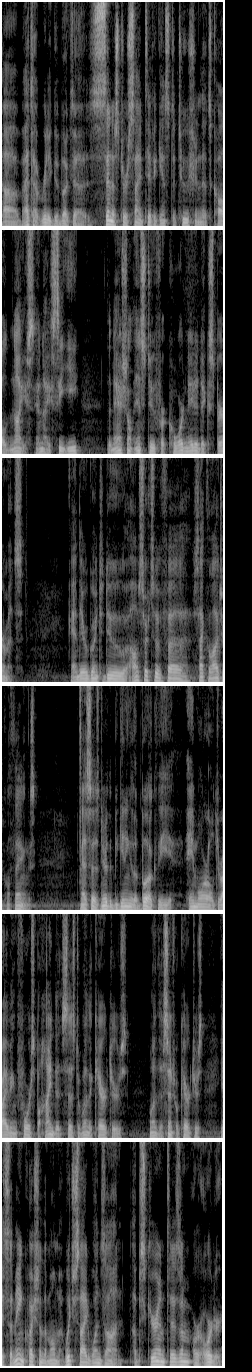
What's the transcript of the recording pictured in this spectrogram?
Uh, that's a really good book. It's a sinister scientific institution that's called NICE, N I C E, the National Institute for Coordinated Experiments and they were going to do all sorts of uh, psychological things. It says near the beginning of the book, the amoral driving force behind it says to one of the characters, one of the central characters, it's the main question of the moment which side one's on, obscurantism or order.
